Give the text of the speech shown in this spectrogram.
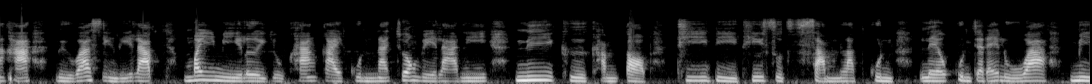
นะคะ หรือว่าสิ่งลี้ลับไม่มีเลยอยู่ข้างกายคุณณช่วงเวลานี้ นี่คือคำตอบที่ดีที่สุดสำหรับคุณ แล้วคุณจะได้รู้ว่ามี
